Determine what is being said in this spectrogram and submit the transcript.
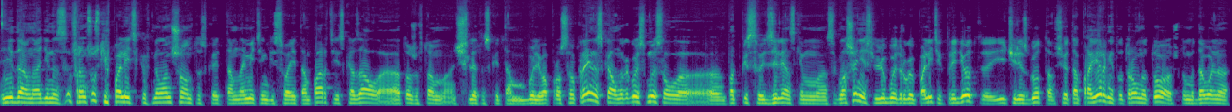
недавно один из французских политиков, Меланшон, так сказать, там на митинге своей там партии сказал, а тоже в том числе, так сказать, там были вопросы Украины, сказал, ну какой смысл э, подписывать с Зеленским соглашение, если любой другой политик придет и через год там все это опровергнет, вот ровно то, что мы довольно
